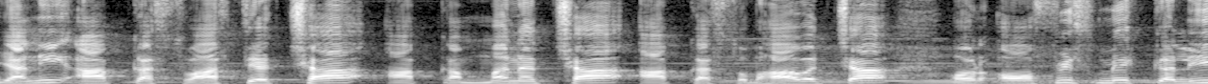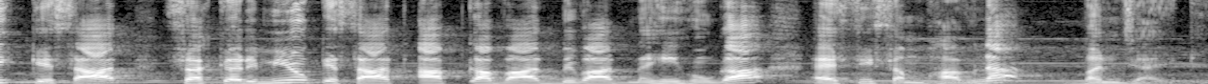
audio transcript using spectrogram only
यानी आपका स्वास्थ्य अच्छा आपका मन अच्छा आपका स्वभाव अच्छा और ऑफ़िस में कलीग के साथ, सहकर्मियों के साथ आपका वाद विवाद नहीं होगा, ऐसी संभावना बन जाएगी।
